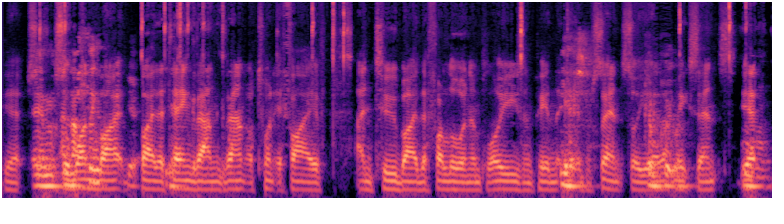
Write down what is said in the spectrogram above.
Yeah. So, Um, so one think- by yeah, by the yeah. ten grand grant or twenty five, and two by the furloughing employees and paying the Yes, eighty percent. So yeah, that makes sense. Yeah. Mhm.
